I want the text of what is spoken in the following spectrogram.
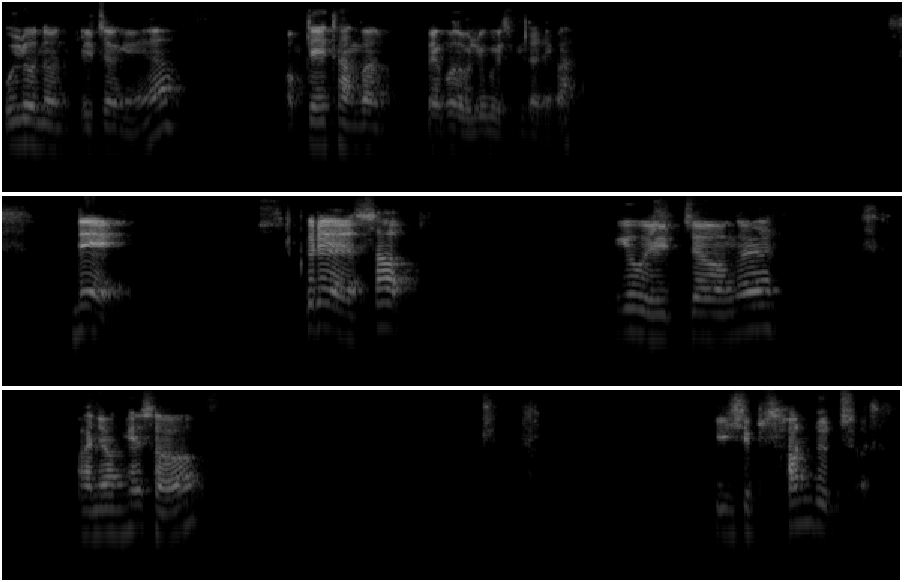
올려놓은 일정이에요. 업데이트한 건 매번 올리고 있습니다, 제가. 네. 그래서 이 일정을 반영해서 23주차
